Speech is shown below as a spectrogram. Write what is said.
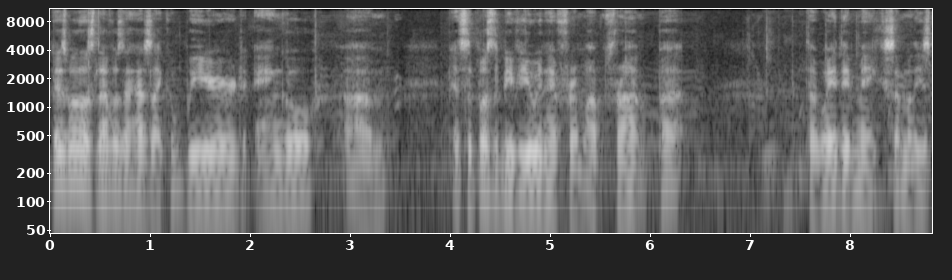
this is one of those levels that has like a weird angle. Um, it's supposed to be viewing it from up front, but the way they make some of these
